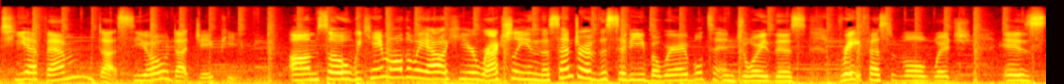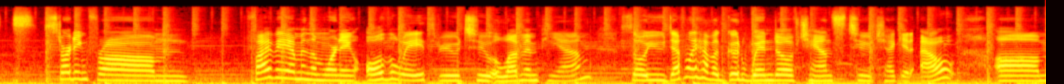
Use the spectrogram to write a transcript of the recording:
tfm.co.jp. Um, so we came all the way out here. We're actually in the center of the city, but we're able to enjoy this great festival, which is starting from 5 a.m. in the morning all the way through to 11 p.m. So you definitely have a good window of chance to check it out. Um,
